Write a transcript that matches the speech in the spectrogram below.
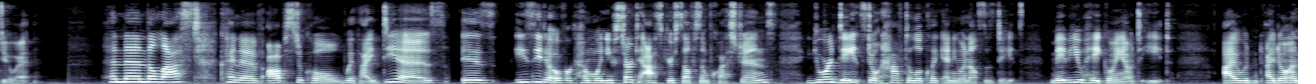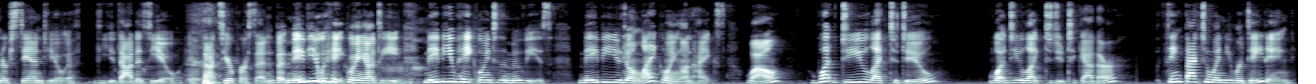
do it. And then the last kind of obstacle with ideas is easy to overcome when you start to ask yourself some questions. Your dates don't have to look like anyone else's dates. Maybe you hate going out to eat. I would I don't understand you if that is you, if that's your person. But maybe you hate going out to eat. Maybe you hate going to the movies. Maybe you don't like going on hikes. Well, what do you like to do? What do you like to do together? Think back to when you were dating.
